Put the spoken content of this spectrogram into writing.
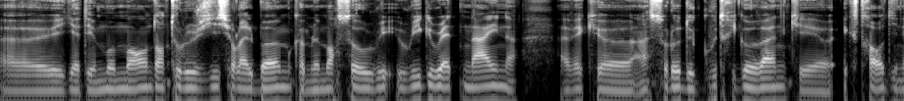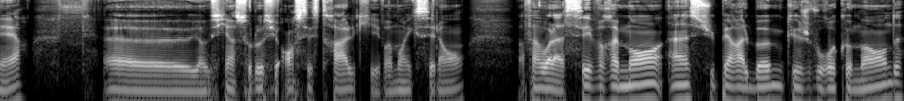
Il y a des moments d'anthologie sur l'album comme le morceau Regret 9 avec un solo de Guthrie Govan qui est extraordinaire. il y a aussi un solo sur Ancestral qui est vraiment excellent. Enfin voilà, c'est vraiment un super album que je vous recommande.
